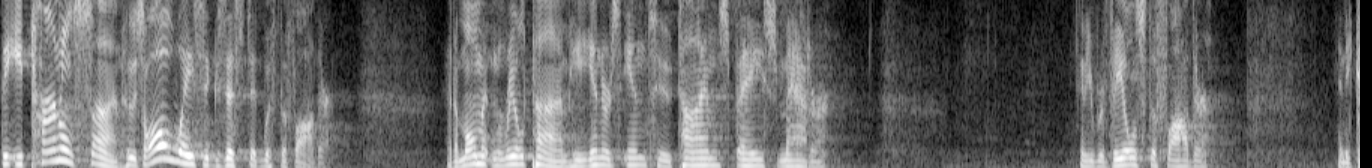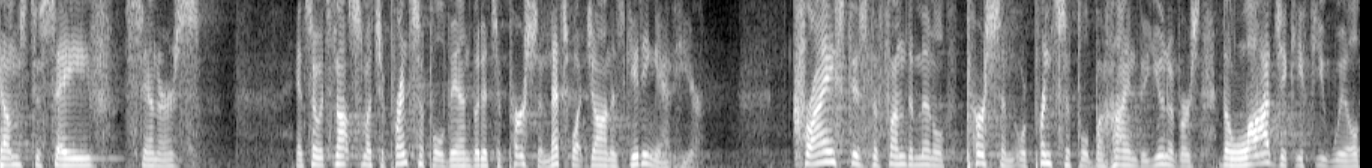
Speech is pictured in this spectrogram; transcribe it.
the eternal Son who's always existed with the Father. At a moment in real time, he enters into time, space, matter. And he reveals the Father. And he comes to save sinners. And so it's not so much a principle then, but it's a person. That's what John is getting at here. Christ is the fundamental person or principle behind the universe, the logic, if you will,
